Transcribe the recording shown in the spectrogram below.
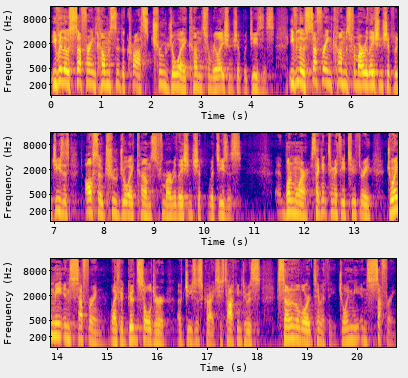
Even though suffering comes through the cross, true joy comes from relationship with Jesus. Even though suffering comes from our relationship with Jesus, also true joy comes from our relationship with Jesus. One more, 2 Timothy 2 3. Join me in suffering like a good soldier of Jesus Christ. He's talking to his son in the Lord, Timothy, join me in suffering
